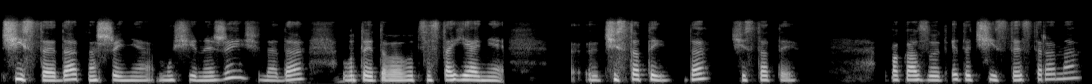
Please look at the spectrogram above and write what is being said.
чистое, да, отношение мужчины и женщины, да, вот этого вот состояния э, чистоты, да, чистоты. Показывают, это чистая сторона,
